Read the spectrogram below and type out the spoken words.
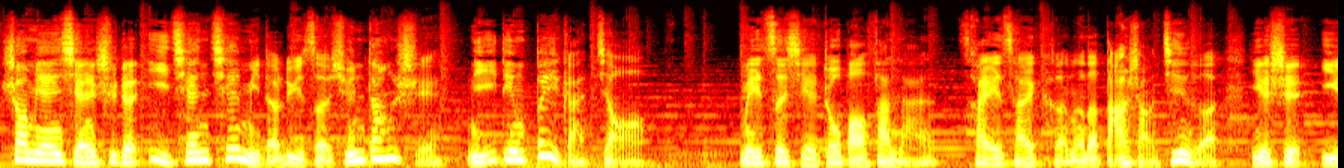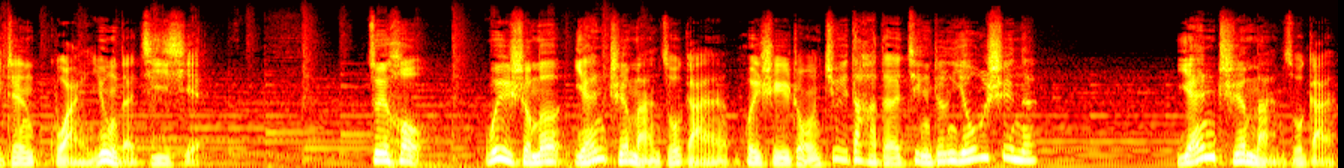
上面显示着一千千米的绿色勋章时，你一定倍感骄傲。每次写周报犯懒，猜一猜可能的打赏金额，也是一针管用的鸡血。最后，为什么延迟满足感会是一种巨大的竞争优势呢？延迟满足感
